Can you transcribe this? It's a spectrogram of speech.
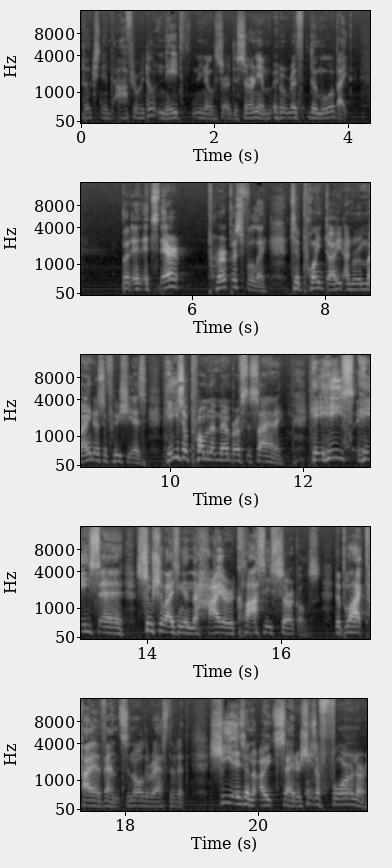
book's named after. Her. We don't need, you know, sort of the surname Ruth the Moabite. But it, it's there purposefully to point out and remind us of who she is. He's a prominent member of society. He, he's he's uh, socializing in the higher classy circles, the black tie events, and all the rest of it. She is an outsider. She's a foreigner.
